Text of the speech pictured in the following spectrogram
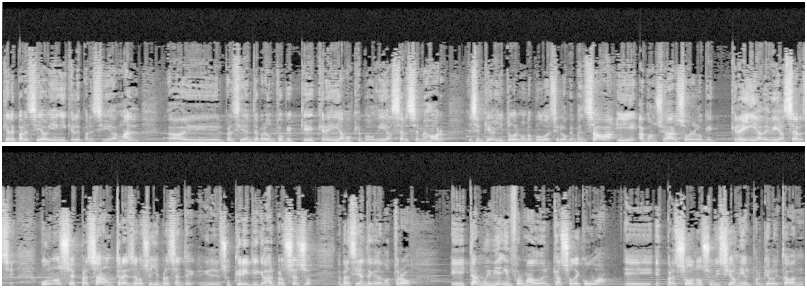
qué le parecía bien y qué le parecía mal. El presidente preguntó que qué creíamos que podía hacerse mejor. Es decir, que allí todo el mundo pudo decir lo que pensaba y aconsejar sobre lo que creía debía hacerse. Unos expresaron, tres de los allí presentes, eh, sus críticas al proceso. El presidente que demostró eh, estar muy bien informado del caso de Cuba, eh, expresó ¿no? su visión y el por qué lo estaban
